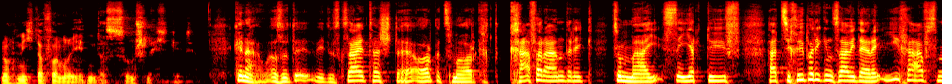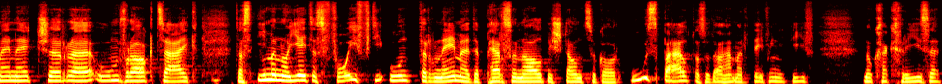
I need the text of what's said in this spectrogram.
noch nicht davon reden, dass es uns schlecht geht. Genau, also wie du es gesagt hast, der Arbeitsmarkt keine Veränderung zum Mai sehr tief. Hat sich übrigens auch in dieser Einkaufsmanager-Umfrage gezeigt, dass immer noch jedes fünfte Unternehmen den Personalbestand sogar ausbaut. Also da haben wir definitiv noch keine Krise.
